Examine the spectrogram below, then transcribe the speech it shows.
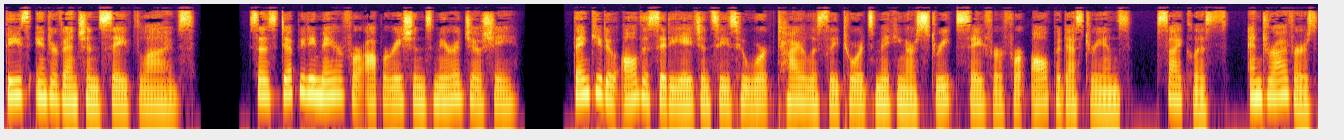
These interventions saved lives says Deputy Mayor for Operations Meera Joshi. Thank you to all the city agencies who work tirelessly towards making our streets safer for all pedestrians, cyclists, and drivers,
